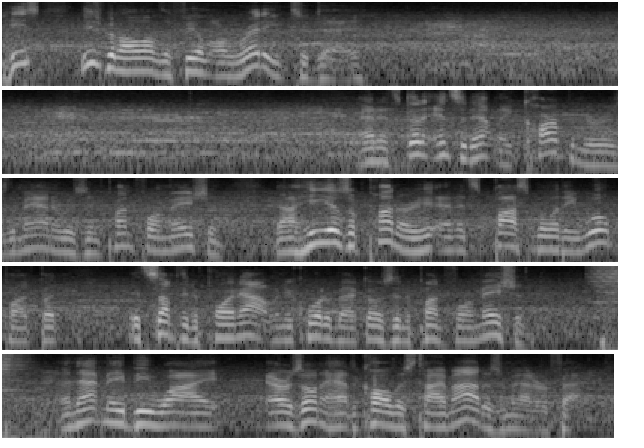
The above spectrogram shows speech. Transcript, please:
He's he's been all over the field already today. And it's going to, incidentally, Carpenter is the man who is in punt formation. Now, he is a punter, and it's possible that he will punt, but it's something to point out when your quarterback goes into punt formation. And that may be why Arizona had to call this timeout, as a matter of fact.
